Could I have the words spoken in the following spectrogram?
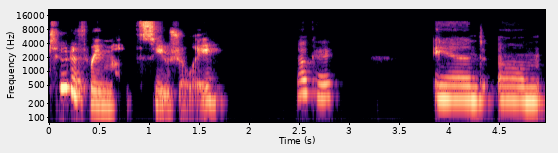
two to three months usually. Okay. And um,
